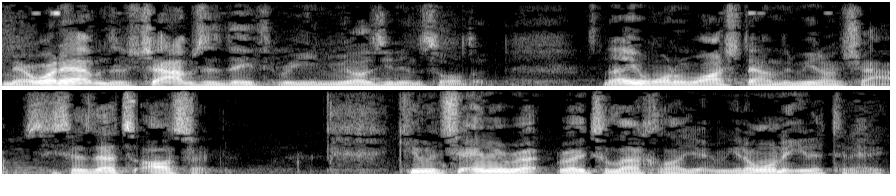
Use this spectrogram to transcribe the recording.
Now what happens if Shabbos is day three and you realize you didn't salt it? So now you want to wash down the meat on Shabbos. He says that's awesome. You don't want to eat it today.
